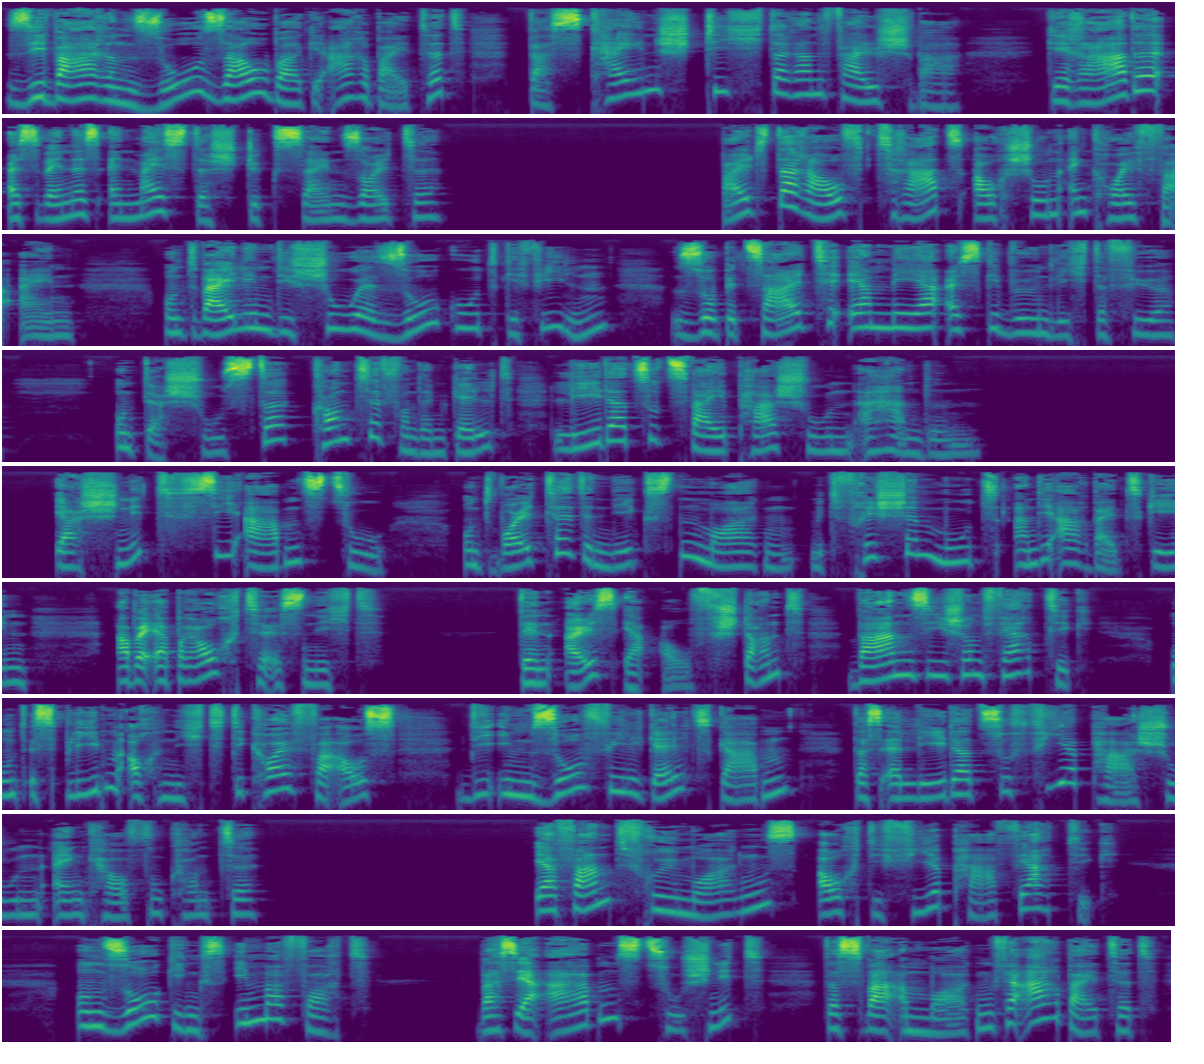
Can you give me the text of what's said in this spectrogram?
Sie waren so sauber gearbeitet, dass kein Stich daran falsch war, gerade als wenn es ein Meisterstück sein sollte. Bald darauf trat auch schon ein Käufer ein, und weil ihm die Schuhe so gut gefielen, so bezahlte er mehr als gewöhnlich dafür, und der Schuster konnte von dem Geld Leder zu zwei Paar Schuhen erhandeln. Er schnitt sie abends zu und wollte den nächsten Morgen mit frischem Mut an die Arbeit gehen, aber er brauchte es nicht. Denn als er aufstand, waren sie schon fertig, und es blieben auch nicht die Käufer aus, die ihm so viel Geld gaben, dass er Leder zu vier Paar Schuhen einkaufen konnte. Er fand frühmorgens auch die vier Paar fertig. Und so ging's immer fort. Was er abends zuschnitt, das war am Morgen verarbeitet,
